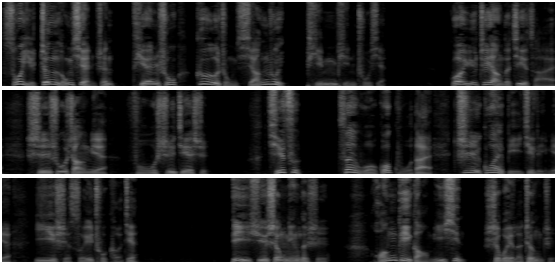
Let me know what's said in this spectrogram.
所以真龙现身、天书各种祥瑞频频出现。关于这样的记载，史书上面俯拾皆是。其次，在我国古代志怪笔记里面，亦是随处可见。必须声明的是，皇帝搞迷信是为了政治，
